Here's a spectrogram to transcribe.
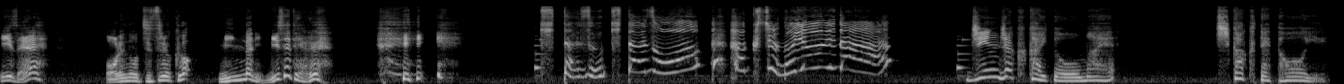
いいぜ。俺の実力をみんなに見せてやる。来たぞ来たぞ。拍手の用人弱海とお前近くて遠い。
